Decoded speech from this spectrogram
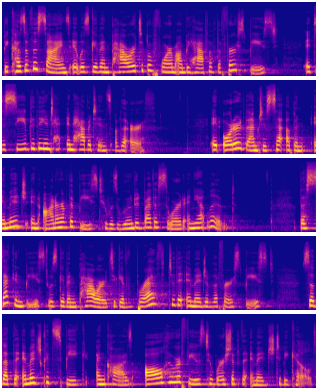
Because of the signs it was given power to perform on behalf of the first beast, it deceived the inhabitants of the earth. It ordered them to set up an image in honor of the beast who was wounded by the sword and yet lived. The second beast was given power to give breath to the image of the first beast so that the image could speak and cause all who refused to worship the image to be killed.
